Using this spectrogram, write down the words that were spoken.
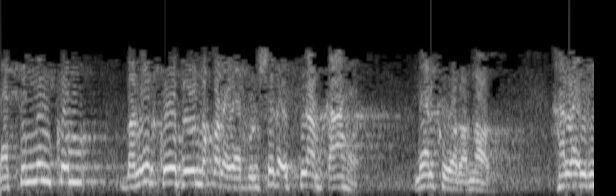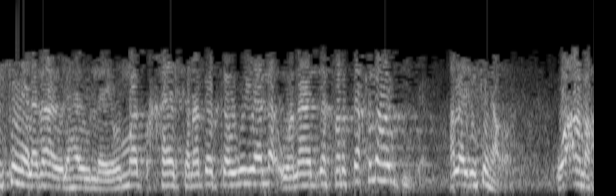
Laakiin minkum damiirku wuxuu unoqonayaa bulshada islaamka ahe meel ku wada nool. Ha laydinka hela baa ilahay leeya ummad khayrkana dadka ugu yaadha wanaaga fartaxmaha udiida ha laydinka helo wa amar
